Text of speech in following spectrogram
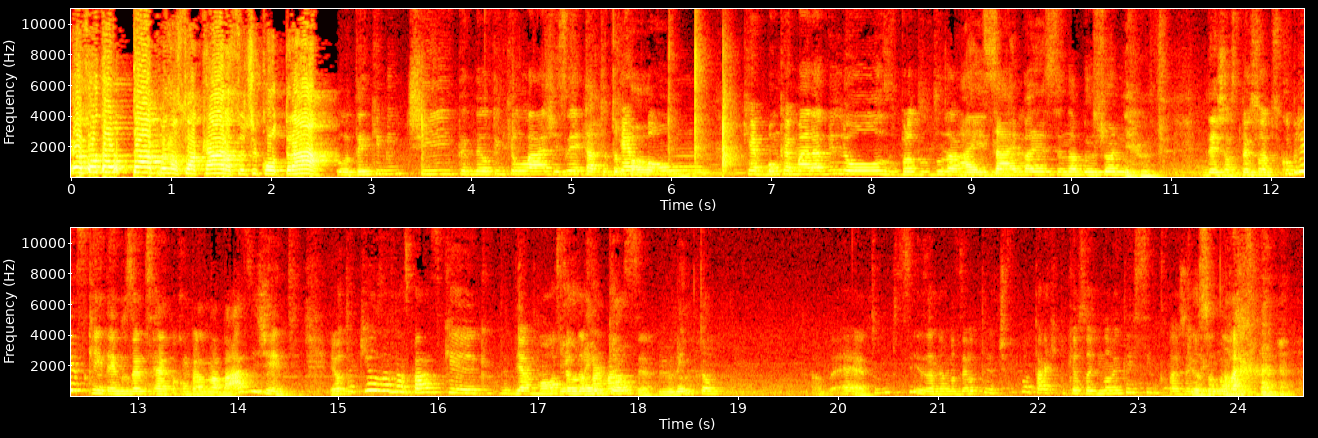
Eu vou dar um tapa na sua cara se eu te encontrar! Tem que mentir, entendeu? Tem que ir lá dizer tá tudo que é bom. bom, que é bom, que é maravilhoso o produto da Aí sai parecendo a Bruxonilda. Deixa as pessoas descobrirem quem tem 200 reais pra comprar numa base, gente. Eu tô aqui usando as bases que, que de amostra Eu da nem tô. farmácia. Eu nem tô. É, tu não precisa, né? Mas eu tenho, eu botar aqui porque eu sou de 95, tá, gente? Eu sou nova.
